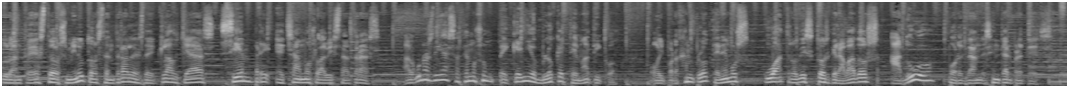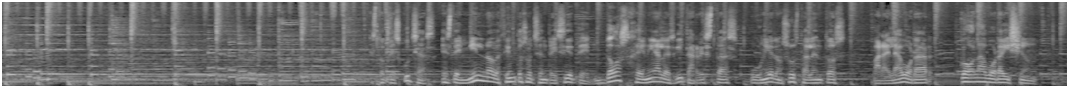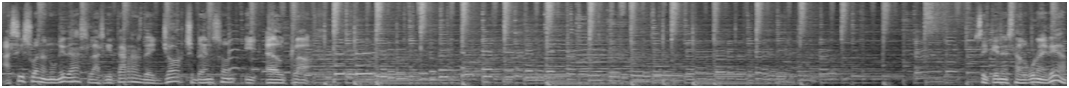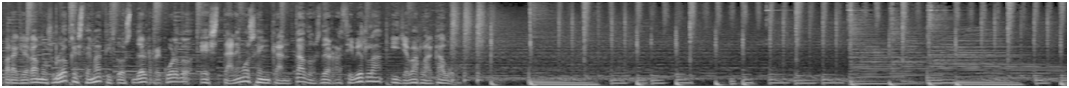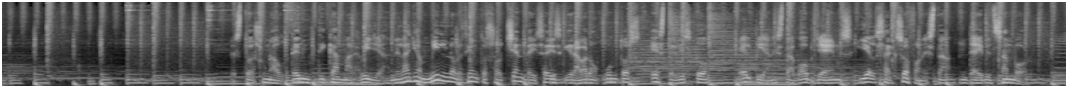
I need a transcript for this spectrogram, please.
Durante estos minutos centrales de Cloud Jazz siempre echamos la vista atrás. Algunos días hacemos un pequeño bloque temático. Hoy, por ejemplo, tenemos cuatro discos grabados a dúo por grandes intérpretes. Esto que escuchas es de 1987. Dos geniales guitarristas unieron sus talentos para elaborar Collaboration Así suenan unidas las guitarras de George Benson y El Clark. Si tienes alguna idea para que hagamos bloques temáticos del recuerdo, estaremos encantados de recibirla y llevarla a cabo. Es una auténtica maravilla. En el año 1986 grabaron juntos este disco el pianista Bob James y el saxofonista David Sanborn.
